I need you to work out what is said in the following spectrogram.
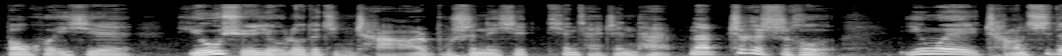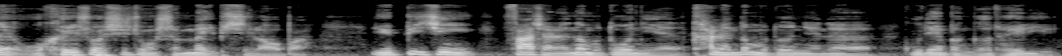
包括一些有血有肉的警察，而不是那些天才侦探。那这个时候，因为长期的，我可以说是一种审美疲劳吧。因为毕竟发展了那么多年，看了那么多年的古典本格推理，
